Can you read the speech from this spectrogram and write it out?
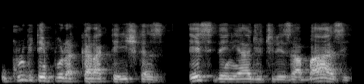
O clube tem por características esse DNA de utilizar a base.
